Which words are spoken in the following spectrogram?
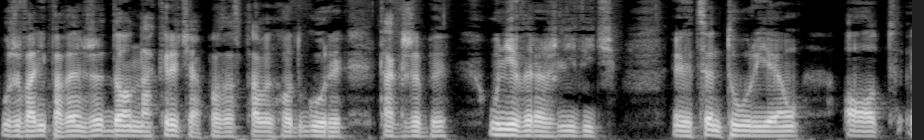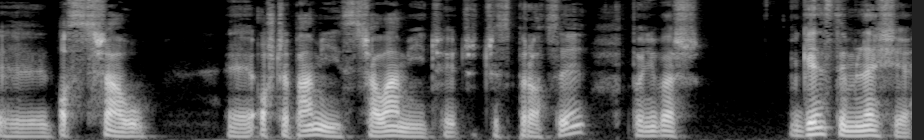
używali pawęży do nakrycia pozostałych od góry, tak żeby uniewrażliwić y, centurię od y, ostrzału y, oszczepami, strzałami czy, czy, czy z procy, ponieważ w gęstym lesie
